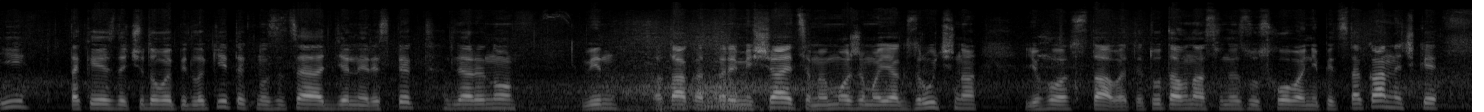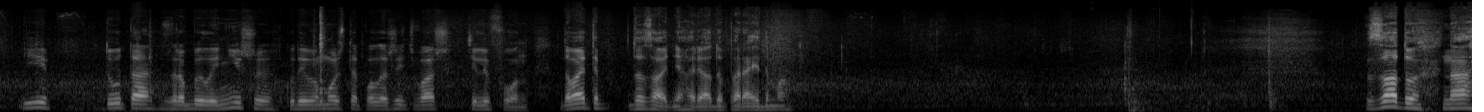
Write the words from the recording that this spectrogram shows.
І такий ось чудовий підлокітник. Ну, за це віддільний респект для Renault. Він отак от переміщається, ми можемо як зручно його ставити. Тут у нас внизу сховані підстаканнички і тут зробили нішу, куди ви можете положити ваш телефон. Давайте до заднього ряду перейдемо. Ззаду на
